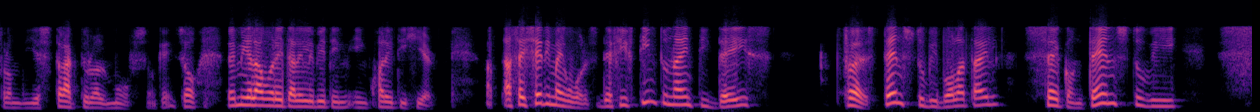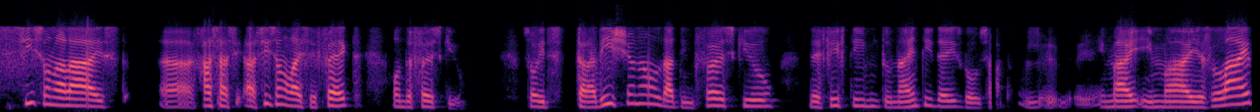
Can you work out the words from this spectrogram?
from the structural moves. Okay. So let me elaborate a little bit in in quality here. As I said in my words, the 15 to 90 days first tends to be volatile. Second, tends to be seasonalized, uh, has a seasonalized effect on the first Q. So it's traditional that in first Q, the 15 to 90 days goes up. In my In my slide,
